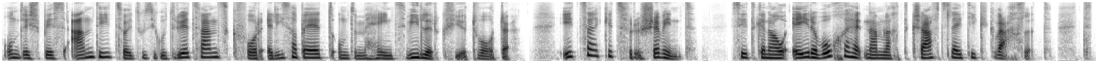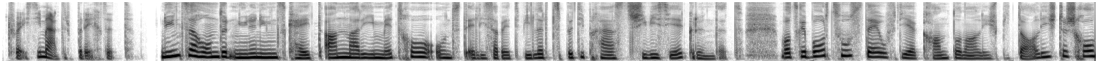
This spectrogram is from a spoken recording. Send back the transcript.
und ist bis Ende 2023 von Elisabeth und Heinz Wieler geführt worden. Jetzt gibt es frischen Wind. Seit genau einer Woche hat nämlich die Geschäftsleitung gewechselt. Die Tracy Mader berichtet. 1999 haben Anne-Marie Metro und Elisabeth Willer das Petit Prince Chivisier gegründet. Als das Geburtshaus auf die kantonale Spitalliste kam,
